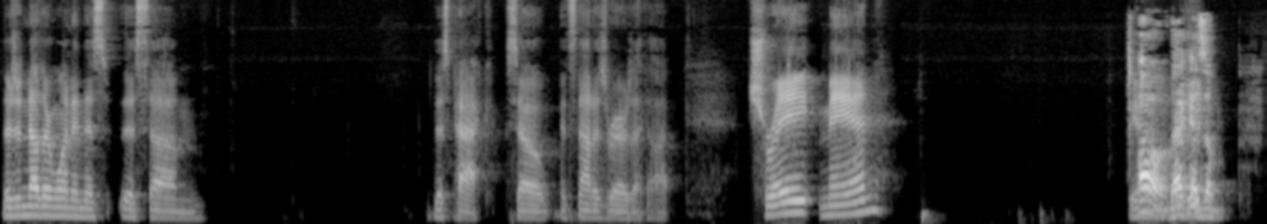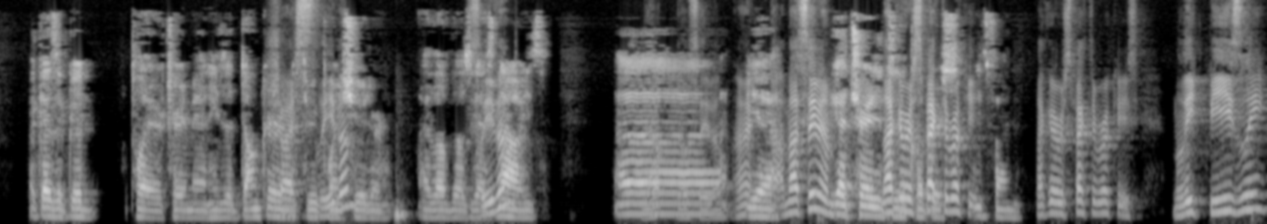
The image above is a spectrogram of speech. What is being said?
there's another one in this this um this pack. So it's not as rare as I thought. Tre Mann. Oh, that guy's a that guy's a good player, Tre Mann. He's a dunker Should and a three point shooter. I love those guys. Sleeve No, him? he's uh, Nope, don't sleeve him. All right. yeah. I'm not sleeving him. He got traded Not to gonna the respect the Clippers. rookie. He's fine. Not going to respect the rookies. Malik Beasley,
